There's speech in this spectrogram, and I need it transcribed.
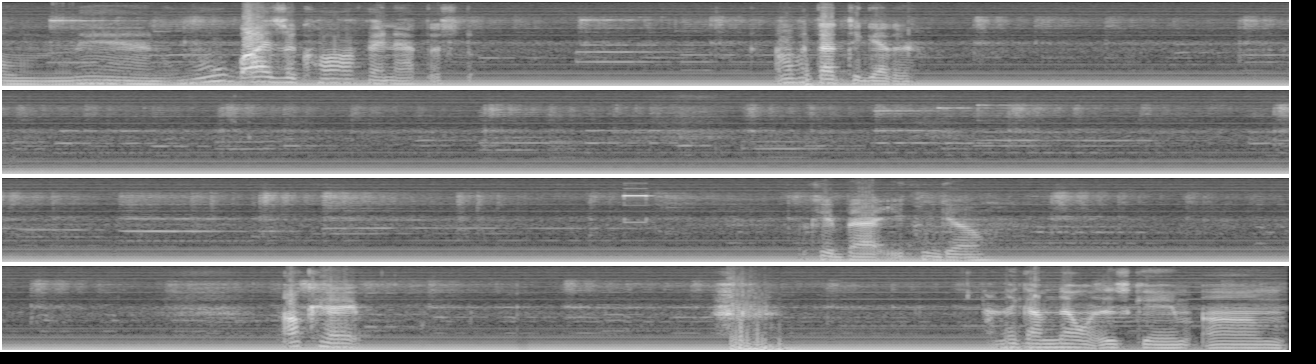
Oh man, who buys a coffin at the store? I'm gonna put that together. Okay, Bat, you can go. Okay. I think I'm done with this game. Um,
